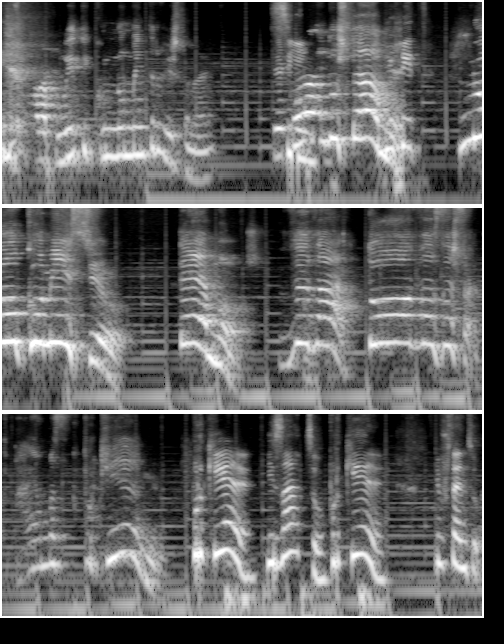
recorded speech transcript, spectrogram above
e falar a político numa entrevista, não é? é Sim. Quando estamos no comício, temos de dar todas as frases. É uma... Porquê, meu? Porquê? Exato, porquê? E portanto,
